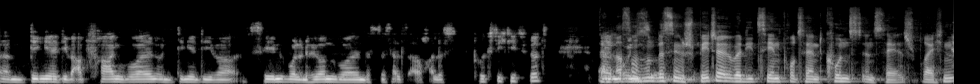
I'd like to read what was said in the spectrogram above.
ähm, Dinge, die wir abfragen wollen und Dinge, die wir sehen wollen, hören wollen, dass das alles auch alles berücksichtigt wird. Dann ähm, lass uns ein bisschen später über die 10% Kunst in Sales sprechen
